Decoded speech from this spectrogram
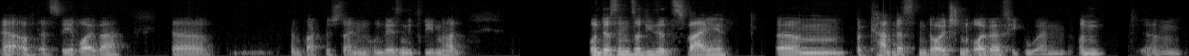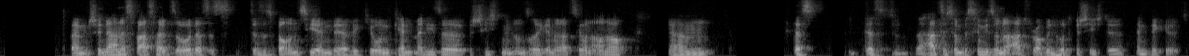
ja, als Seeräuber äh, dann praktisch sein Unwesen getrieben hat. Und das sind so diese zwei ähm, bekanntesten deutschen Räuberfiguren. Und ähm, beim Schinderhannes war es halt so, dass es, dass es bei uns hier in der Region kennt man diese Geschichten in unserer Generation auch noch, ähm, dass das hat sich so ein bisschen wie so eine Art Robin Hood-Geschichte entwickelt.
